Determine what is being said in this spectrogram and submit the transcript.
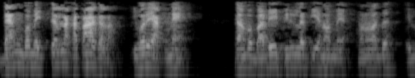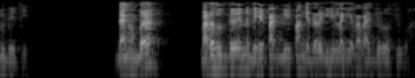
දැන් ඔබ මෙච්චරලා කතා කළා. ඉවරයක් නැහැ. දැන් ඔබ බඩේ පිරিলা තියෙනවා මේ මොනවද? එළුබෙටි. දැන් ඔබ බඩ සුද්ධ වෙන්න බෙහෙතක් දීපන් ගෙදර ගිහිල්ලා කියලා රජුරෝ කිව්වා.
